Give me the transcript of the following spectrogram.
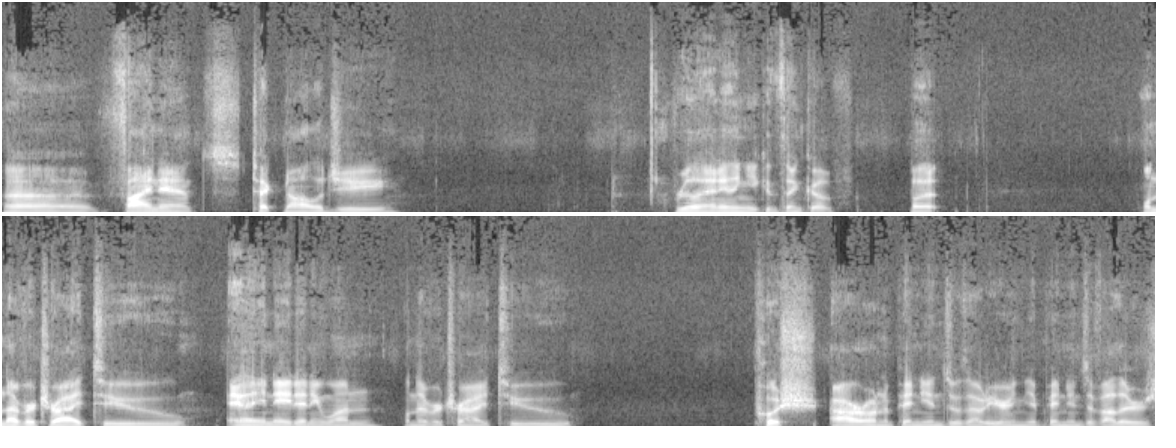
uh, finance, technology, really anything you can think of. But we'll never try to alienate anyone. We'll never try to push our own opinions without hearing the opinions of others.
